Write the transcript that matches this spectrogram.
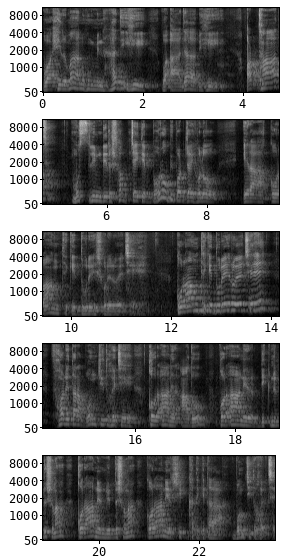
ওয়া হিরমান মিন হাদিহি ওয়া আদাবিহি অর্থাৎ মুসলিমদের সবচাইতে বড় বিপর্যয় হলো, এরা কোরআন থেকে দূরে সরে রয়েছে। কোরআন থেকে দূরে রয়েছে ফলে তারা বঞ্চিত হয়েছে। কোরআনের আদব, কোরআনের দিক নির্দেশনা, কোরআনের নির্দেশনা, কোরআনের শিক্ষা থেকে তারা বঞ্চিত হয়েছে।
